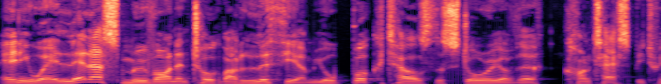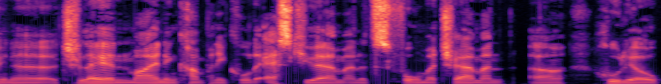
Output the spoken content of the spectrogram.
Anyway, let us move on and talk about lithium. Your book tells the story of the contest between a Chilean mining company called SQM and its former chairman, uh, Julio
